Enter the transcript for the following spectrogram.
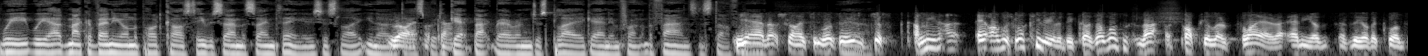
we we had McAvennie on the podcast. He was saying the same thing. He was just like, you know, Right, desperate to get back there and just play again in front of the fans and stuff. Yeah, that's right. It was, it was just. I mean, I, I was lucky really because I wasn't that a popular player at any of, of the other clubs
